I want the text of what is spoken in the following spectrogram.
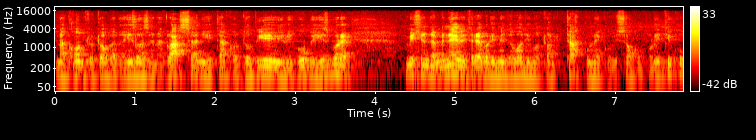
na kontu toga da izlaze na glasanje i tako dobijaju ili gube izbore. Mislim da ne bi trebali mi da vodimo to takvu neku visoku politiku.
